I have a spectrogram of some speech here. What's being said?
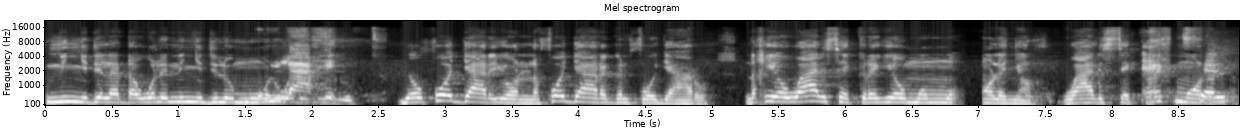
nit ñi di la daw wala nit ñi di la muul yow foo jaar yoon la foo jaar a gën foo jaaru ndax yow Wally Seck rek yow moom moo la ñor Wally Seck rek moo la ñor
